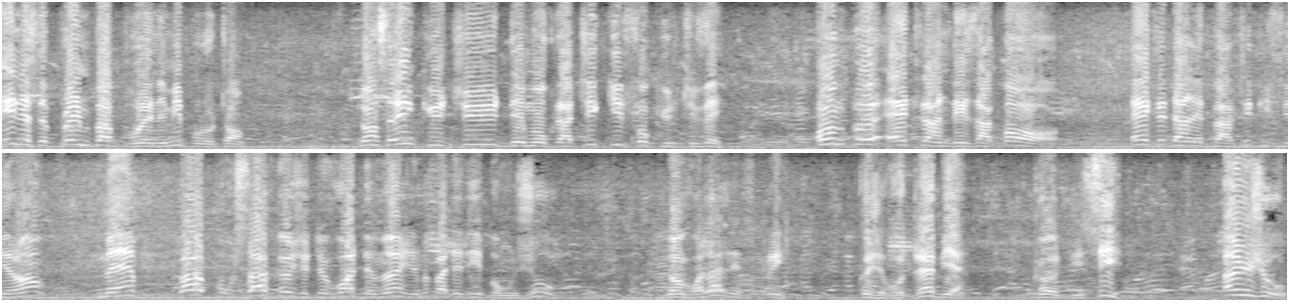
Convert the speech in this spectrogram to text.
ils ne se prennent pas pour l'ennemi pour autant. Donc c'est une culture démocratique qu'il faut cultiver. On peut être en désaccord, être dans les partis différents, mais pas pour ça que je te vois demain, je ne peux pas te dire bonjour. Donc voilà l'esprit que je voudrais bien que d'ici un jour,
